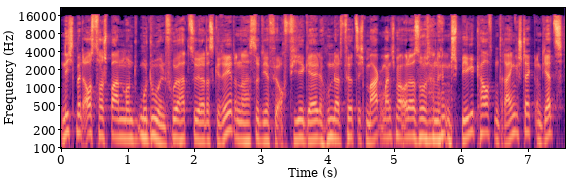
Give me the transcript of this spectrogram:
nicht mit austauschbaren Modulen. Früher hattest du ja das Gerät und dann hast du dir für auch viel Geld, 140 Mark manchmal oder so, dann ein Spiel gekauft und reingesteckt und jetzt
